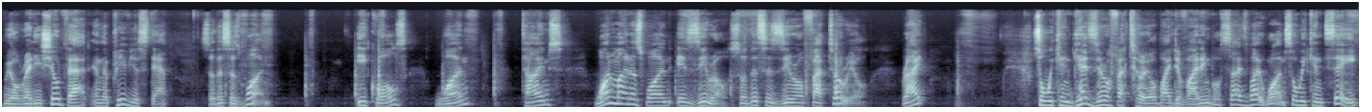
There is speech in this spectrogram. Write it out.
We already showed that in the previous step. So this is 1 equals 1 times 1 minus 1 is 0. So this is 0 factorial, right? So we can get 0 factorial by dividing both sides by 1. So we can say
